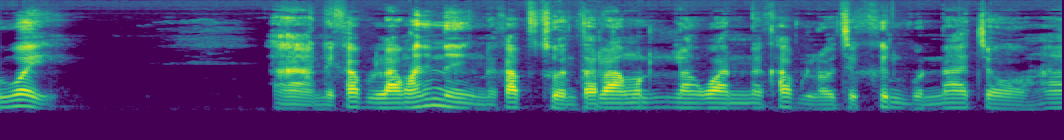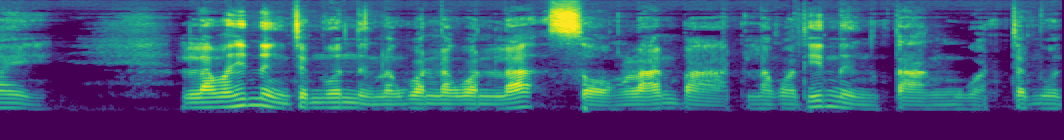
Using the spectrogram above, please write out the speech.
ด้วย อ่านะครับรางวัลที่หนึ่งนะครับส่วนตารางรางวัลนะครับเราจะขึ้นบนหน้าจอให้ รางวัลที่หนึ่งจำนวนหนึ่งรางวัลรางวัลละ 2 ล้านบาท รางวัลที่หนึ่งต่างหมวดจำนวน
